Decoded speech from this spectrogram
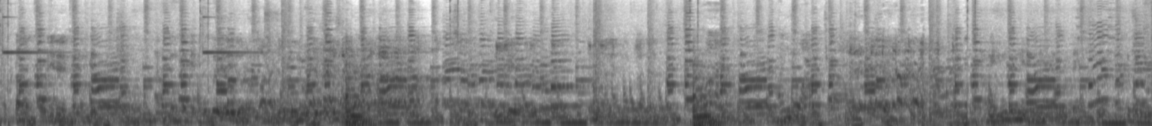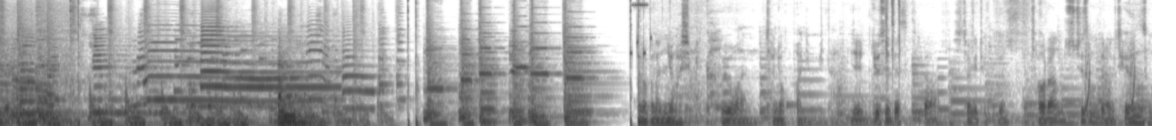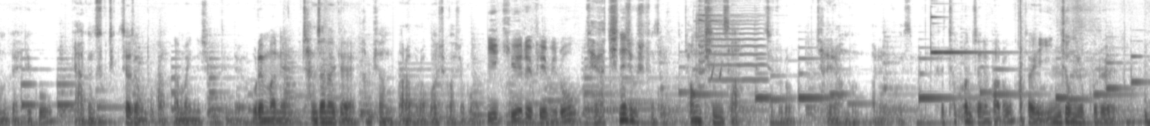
적당한 거리를 두는 게또 안정적인 을 말하지 몸을 근리에 들었던 영화는 좋아하는 안 좋아. 당연히 힘든 일이 있는데 그게 진짜 여러분 안녕하십니까 고요한 저녁반입니다 이제 뉴스 데스크가 시작이 됐고요. 저랑 수지 선배랑 재은 선배 그리고 야근 숙직자 정도가 남아있는 시간인데요. 오랜만에 잔잔하게 한편 말아보라고 하셔가지고 이 기회를 빌미로 제가 친해지고 싶은 사람들 정친사 특집으로 자리를 한번 마련해 보겠습니다. 그 첫 번째는 바로 저희 인정 욕구를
